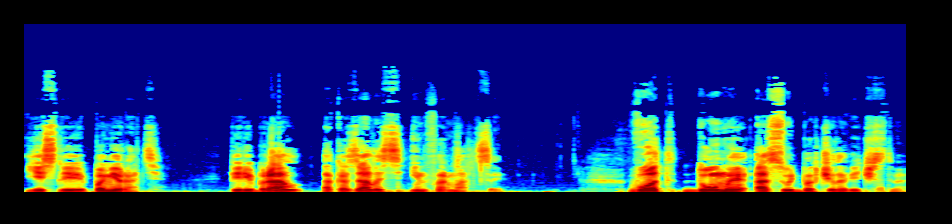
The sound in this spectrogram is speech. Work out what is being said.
если помирать? Перебрал, оказалась информация. Вот думы о судьбах человечества.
